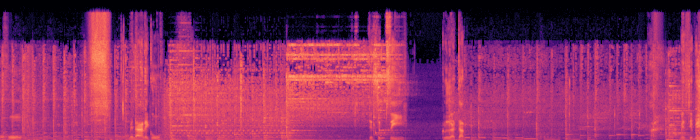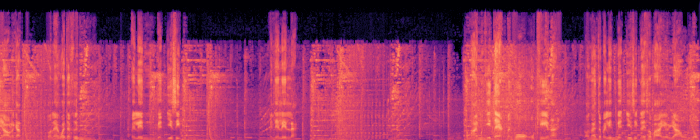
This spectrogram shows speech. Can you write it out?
โอ้โห ไม่น่าเลยกูเจ็ดสิบสี่เกลือจัด เบ็ดสิบยาวๆแล้วกัน ตอนแรกว่าจะขึ้นไปเล่นเบ็ดยี่สิบไม่ได้เล่นแล้วถ้าไม้เมื่อกี้แตกมันก็โอเคนะ เราน่าจะไปเล่นเบ็ดยี่สิบได้สบายยาวๆคุณผู้ชม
